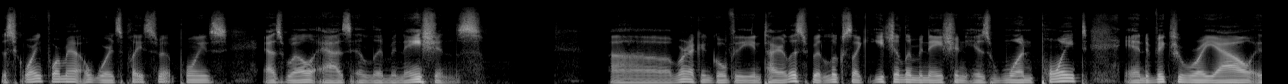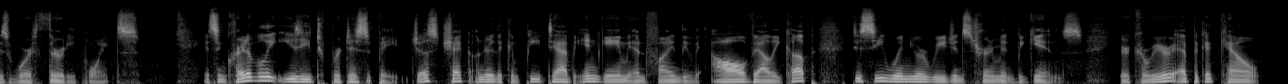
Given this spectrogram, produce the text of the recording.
The scoring format awards placement points as well as eliminations. Uh, we're not going to go over the entire list, but it looks like each elimination is one point, and a victory royale is worth 30 points. It's incredibly easy to participate. Just check under the Compete tab in game and find the All Valley Cup to see when your region's tournament begins. Your career epic account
